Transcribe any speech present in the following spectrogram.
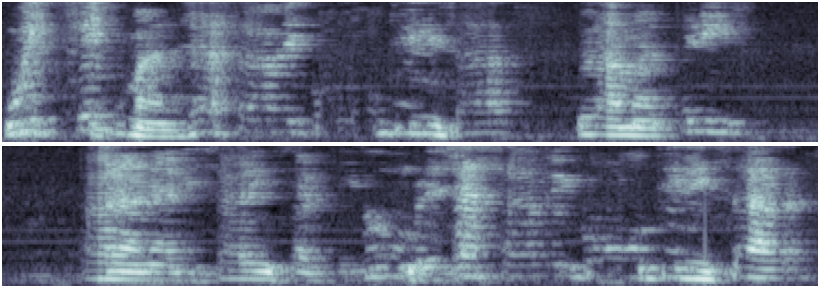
Witt Sigman ya sabe cómo utilizar la matriz para analizar incertidumbre, ya saben cómo utilizar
